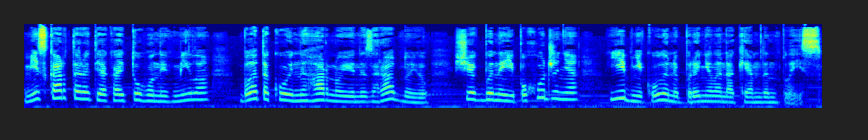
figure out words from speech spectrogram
Міс Картерет, яка й того не вміла, була такою негарною і незграбною, що якби не її походження, її б ніколи не прийняли на Кемден Плейс.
